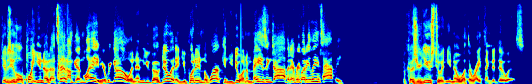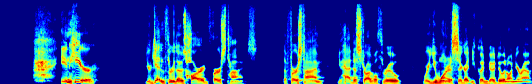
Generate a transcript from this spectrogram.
gives you a little point. You know, that's it. I'm getting laid. Here we go. And then you go do it and you put in the work and you do an amazing job and everybody leaves happy because you're used to it and you know what the right thing to do is. In here, you're getting through those hard first times. The first time you had to struggle through where you wanted a cigarette and you couldn't go do it on your own.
